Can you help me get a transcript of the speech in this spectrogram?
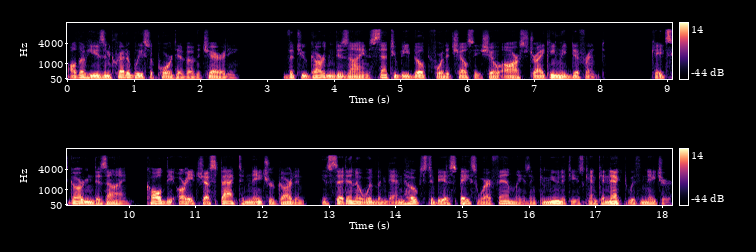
although he is incredibly supportive of the charity. The two garden designs set to be built for the Chelsea show are strikingly different. Kate's garden design, called the RHS Back to Nature Garden, is set in a woodland and hopes to be a space where families and communities can connect with nature.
